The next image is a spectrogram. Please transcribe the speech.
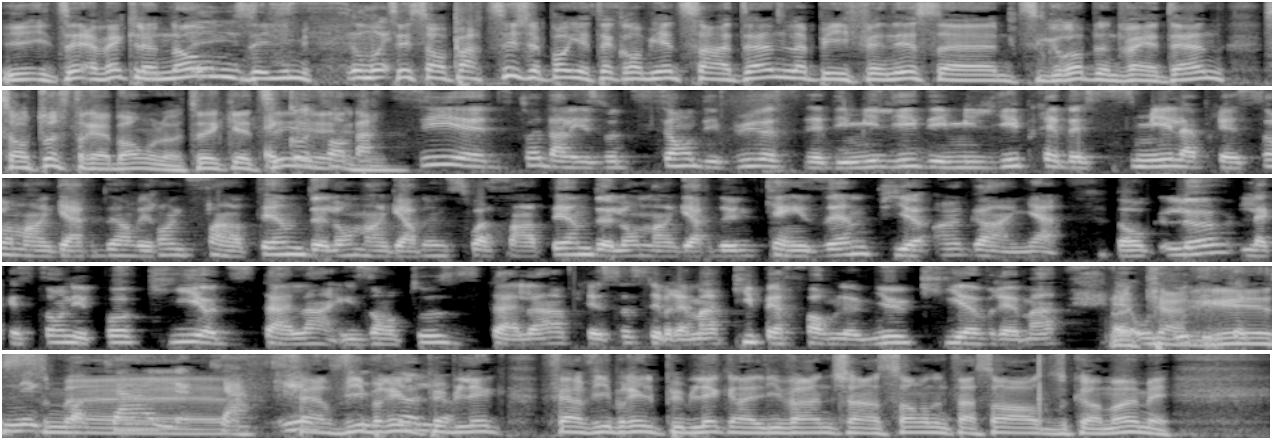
Tu sais, avec le nombre d'éliminés, tu sais, ils sont partis. Je sais pas, il y était combien de centaines là, puis ils finissent euh, un petit groupe d'une vingtaine. Ils sont tous très bons là. Écoute, ils sont partis. Euh, dis-toi, dans les auditions au début, c'était des milliers, des milliers, près de 6000. Après ça, on en gardait environ une centaine. De là, on en gardait une soixantaine. De là, on en gardait une quinzaine. Puis il y a un gagnant. Donc là, la question n'est pas qui a du talent. Ils ont tous du talent. Après ça, c'est vraiment qui performe le mieux, qui a vraiment euh, charisme, euh, faire vibrer le public, faire vibrer le public en livrant une chanson d'une façon hors du commun. Mais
